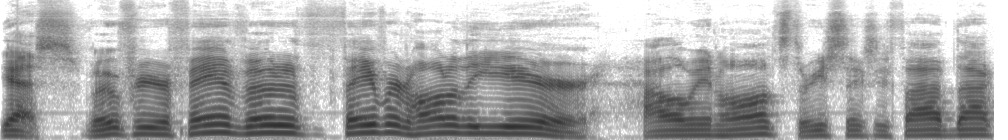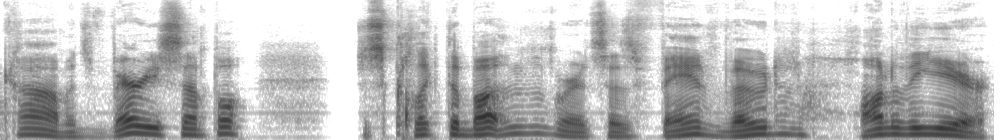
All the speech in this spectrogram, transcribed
Yes, vote for your fan voted favorite haunt of the year. Halloween Haunts 365.com. It's very simple. Just click the button where it says fan voted haunt of the year.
